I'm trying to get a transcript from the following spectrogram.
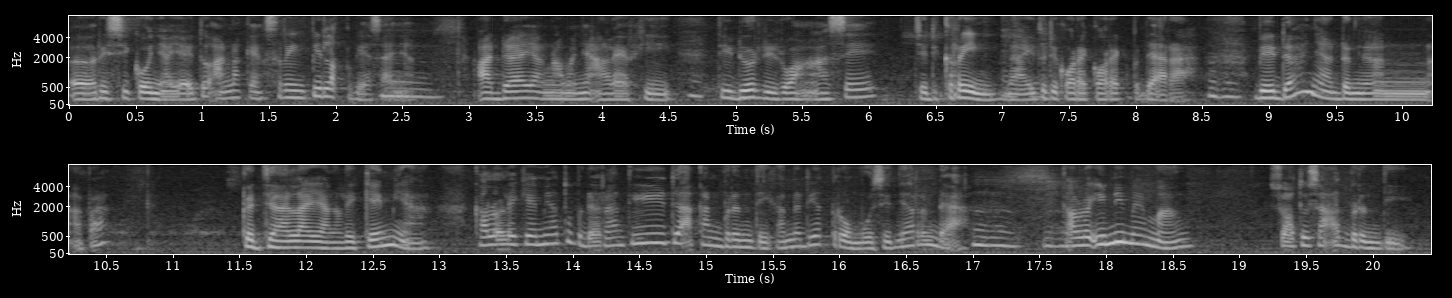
e, risikonya yaitu anak yang sering pilek biasanya hmm. ada yang namanya alergi hmm. tidur di ruang AC jadi kering nah itu dikorek-korek berdarah hmm. bedanya dengan apa gejala yang leukemia kalau leukemia tuh perdarahan tidak akan berhenti karena dia trombositnya rendah. Mm -hmm. Kalau ini memang suatu saat berhenti.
